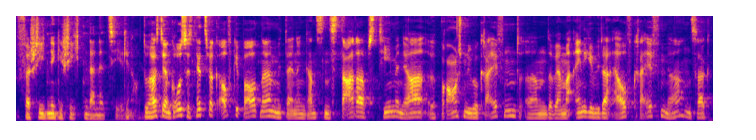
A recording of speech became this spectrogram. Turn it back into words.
verschiedene Geschichten dann erzählen. Genau. Du hast ja ein großes Netzwerk aufgebaut ne, mit deinen ganzen Startups, Themen, ja, äh, branchenübergreifend. Ähm, da werden wir einige wieder aufgreifen, ja, und sag,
